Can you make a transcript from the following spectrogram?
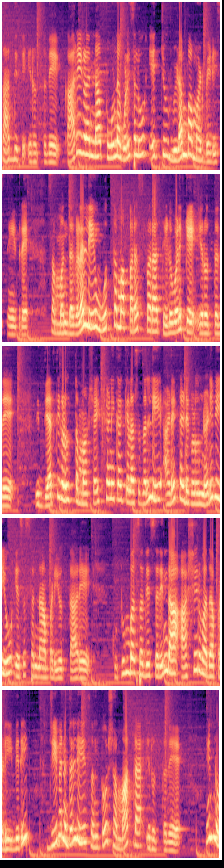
ಸಾಧ್ಯತೆ ಇರುತ್ತದೆ. ಕಾರ್ಯಗಳನ್ನು ಪೂರ್ಣಗೊಳಿಸಲು ಹೆಚ್ಚು ವಿಳಂಬ ಮಾಡಬೇಡಿ ಸ್ನೇಹಿತರೆ. ಸಂಬಂಧಗಳಲ್ಲಿ ಉತ್ತಮ ಪರಸ್ಪರ ತಿಳುವಳಿಕೆ ಇರುತ್ತದೆ. ವಿದ್ಯಾರ್ಥಿಗಳು ತಮ್ಮ ಶೈಕ್ಷಣಿಕ ಕೆಲಸದಲ್ಲಿ ಅಡೆತಡೆಗಳು ನಡುವೆಯೂ ಯಶಸ್ಸನ್ನು ಪಡೆಯುತ್ತಾರೆ. ಕುಟುಂಬ ಸದಸ್ಯರಿಂದ ಆಶೀರ್ವಾದ ಪಡೆಯುವಿರಿ. ಜೀವನದಲ್ಲಿ ಸಂತೋಷ ಮಾತ್ರ ಇರುತ್ತದೆ. ಇನ್ನು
